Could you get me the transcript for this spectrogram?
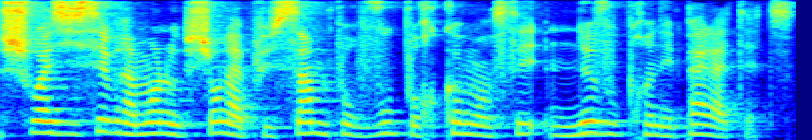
Choisissez vraiment l'option la plus simple pour vous pour commencer, ne vous prenez pas la tête.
